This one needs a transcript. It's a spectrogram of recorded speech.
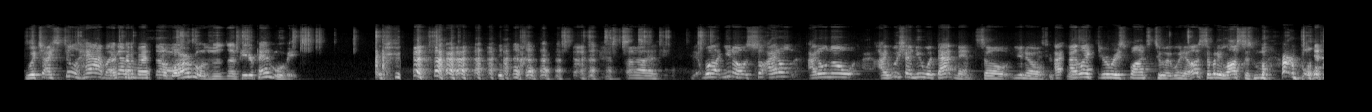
which I still have. I Last got time I saw marbles was the Peter Pan movie. uh, well, you know, so I don't, I don't know. I wish I knew what that meant. So, you know, I, I liked your response to it when oh somebody lost his marbles.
